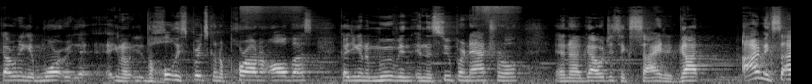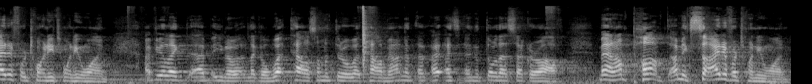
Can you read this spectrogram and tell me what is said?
God, we're going to get more, you know, the Holy Spirit's going to pour out on all of us. God, you're going to move in, in the supernatural. And uh, God, we're just excited. God, I'm excited for 2021. I feel like, uh, you know, like a wet towel. Someone threw a wet towel. Man, I'm going to throw that sucker off. Man, I'm pumped. I'm excited for 21.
